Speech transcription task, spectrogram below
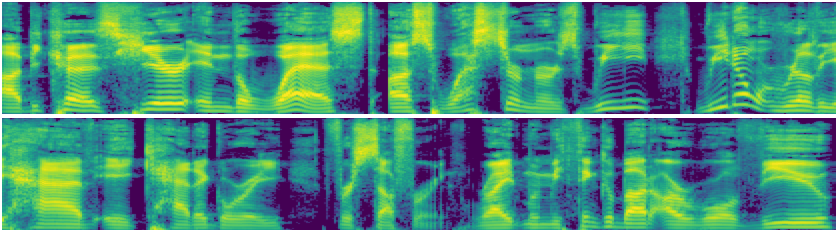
uh, because here in the West, us Westerners, we we don't really have a category for suffering, right? When we think about our worldview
